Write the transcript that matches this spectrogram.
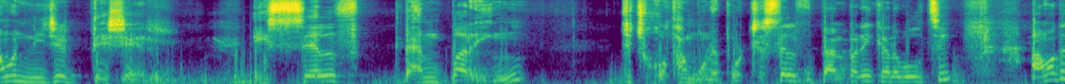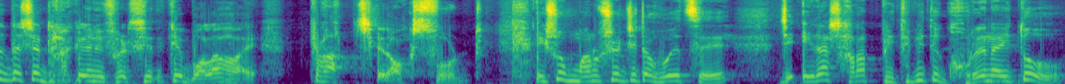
আমার নিজের দেশের এই সেলফ প্যাম্পারিং কিছু কথা মনে পড়ছে। সেলফ প্যাম্পারিং কেন বলছি? আমাদের দেশে ঢাকা ইউনিভার্সিটিকে বলা হয় প্রাচ্যের অক্সফোর্ড। এইসব মানুষের যেটা হয়েছে যে এরা সারা পৃথিবীতে ঘোরে নাই তো,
